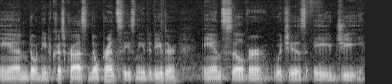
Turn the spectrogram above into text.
And don't need crisscross. No parentheses needed either. And silver, which is Ag.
